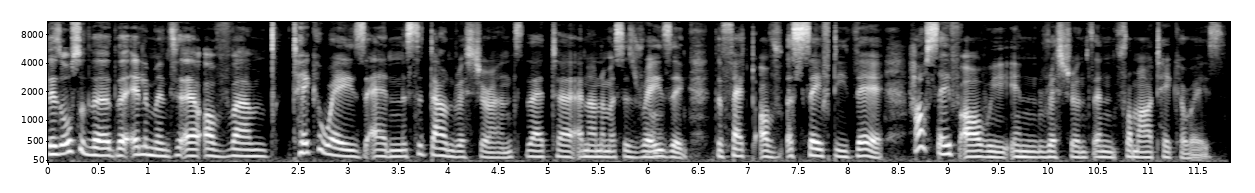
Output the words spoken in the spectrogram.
there's also the, the element uh, of um, takeaways and sit down restaurants that uh, Anonymous is raising, the fact of uh, safety there. How safe are we in restaurants and from our takeaways?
